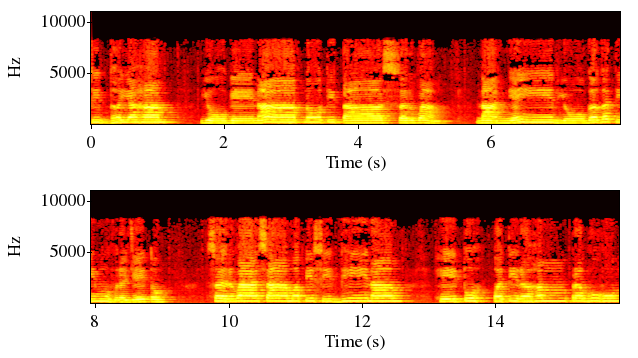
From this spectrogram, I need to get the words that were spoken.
सिद्धयः। योगेनाप्नोति ताः सर्वाम्। नान्यैर्योगगतिम् व्रजेतुम्। सर्वासामपि सिद्धीनाम् हेतुः पतिरहम् प्रभुः।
